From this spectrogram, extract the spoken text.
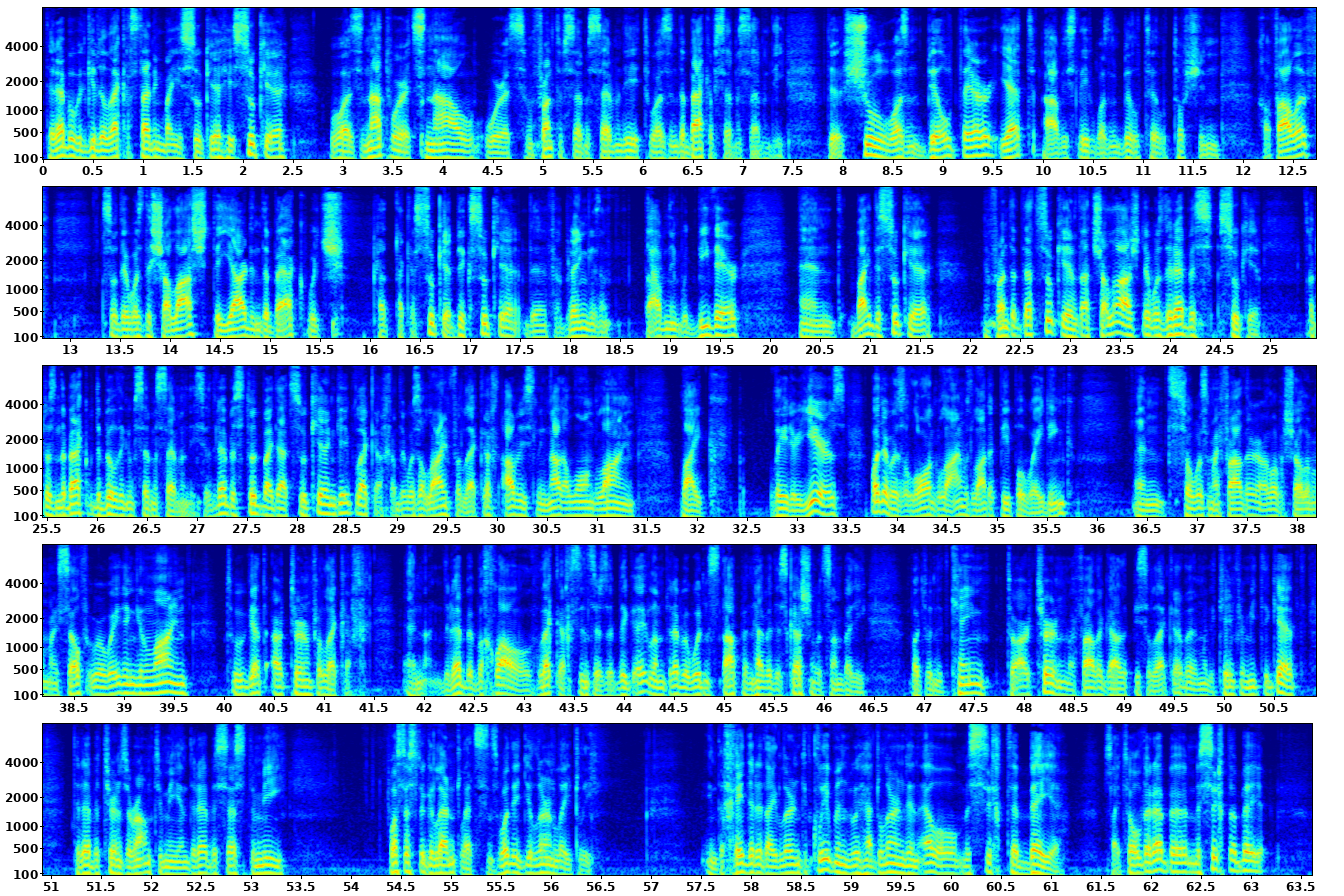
The Rebbe would give the lekach standing by his sukkah. His sukkah was not where it's now, where it's in front of 770. It was in the back of 770. The shul wasn't built there yet. Obviously, it wasn't built till Tovshin Chaf So there was the shalash, the yard in the back, which had like a sukkah, a big sukkah. The Farbrenges and davening would be there. And by the sukkah, in front of that sukkah, that shalash, there was the Rebbe's sukkah. That was in the back of the building of 770. So the Rebbe stood by that sukkah and gave lekach. There was a line for lekach, obviously not a long line like later years, but there was a long line with a lot of people waiting. And so was my father, Allah Shalom, and myself. We were waiting in line to get our turn for lekach. And the Rebbe Bechlal, Lekach, since there's a big Elam, the Rebbe wouldn't stop and have a discussion with somebody. But when it came to our turn, my father got a piece of Lekach, and when it came for me to get, the Rebbe turns around to me and the Rebbe says to me, What's this to learned lessons? What did you learn lately? In the Cheder that I learned in Cleveland, we had learned in Elul, Mesichte Beya. So I told the Rebbe, Mesichte Beya.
